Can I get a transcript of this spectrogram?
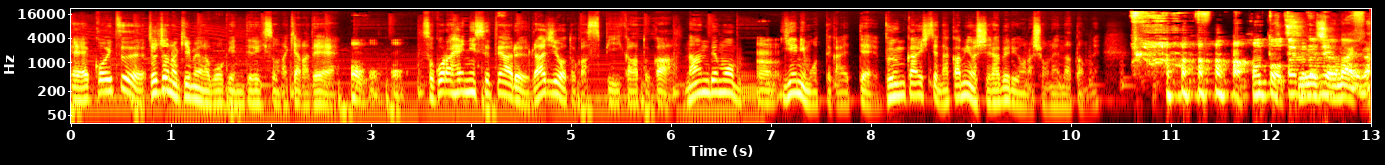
えーこいつ、ジョジョの奇妙な冒険に出てきそうなキャラで。そこら辺に捨ててあるラジオとかスピーカーとか、何でもうん。家に持って帰って分解して中身を調べるような少年だったのね。本当。普通じゃないな。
